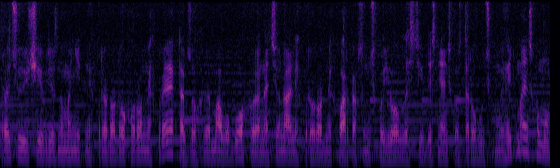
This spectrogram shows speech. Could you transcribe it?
Працюючи в різноманітних природоохоронних проєктах, зокрема в обох національних природних парках Сумської області, в Деснянсько-Старогуцькому і Гетьманському,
